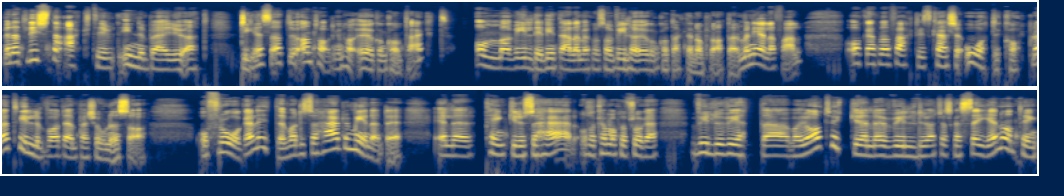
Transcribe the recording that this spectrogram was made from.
Men att lyssna aktivt innebär ju att dels att du antagligen har ögonkontakt, om man vill det. Det är inte alla människor som vill ha ögonkontakt när de pratar, men i alla fall. Och att man faktiskt kanske återkopplar till vad den personen sa och fråga lite, var det så här du menade? Eller tänker du så här? Och så kan man också fråga, vill du veta vad jag tycker eller vill du att jag ska säga någonting?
